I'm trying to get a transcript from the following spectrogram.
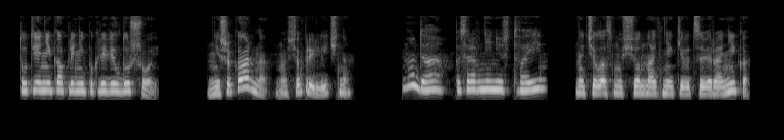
Тут я ни капли не покривил душой. Не шикарно, но все прилично. Ну да, по сравнению с твоим. Начала смущенно отнекиваться Вероника,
